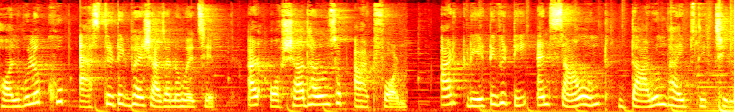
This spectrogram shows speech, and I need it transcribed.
হলগুলো খুব অ্যাস্থেটিকভাবে সাজানো হয়েছে, আর অসাধারণ সব আর্ট ফর্ম আর ক্রিয়েটিভিটি অ্যান্ড সাউন্ড দারুণ ভাইবস দিচ্ছিল।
